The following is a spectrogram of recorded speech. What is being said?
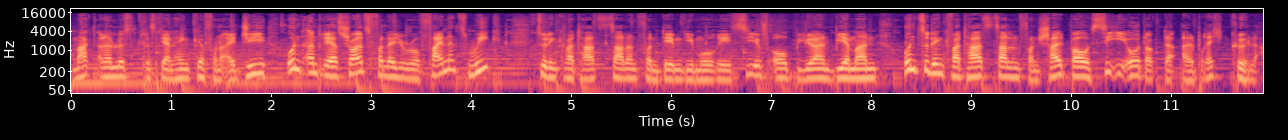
Marktanalyst Christian Henke von IG und Andreas Scholz von der Euro Finance Week, zu den Quartalszahlen von DMG Mori, CFO Björn Biermann und zu den Quartalszahlen von Schaltbau, CEO Dr. Albrecht Köhler.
